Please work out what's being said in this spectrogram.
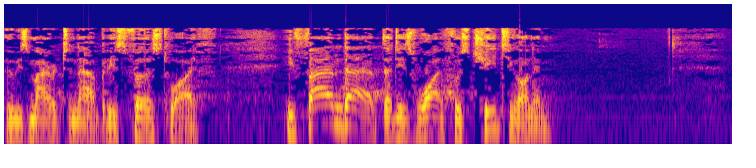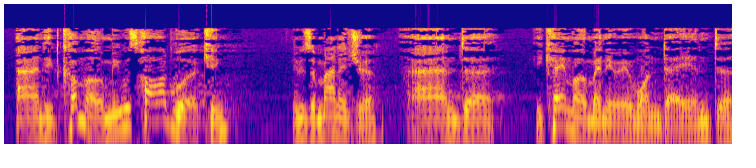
who he's married to now, but his first wife. He found out that his wife was cheating on him. And he'd come home. He was hardworking. He was a manager. And uh, he came home anyway one day, and uh,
